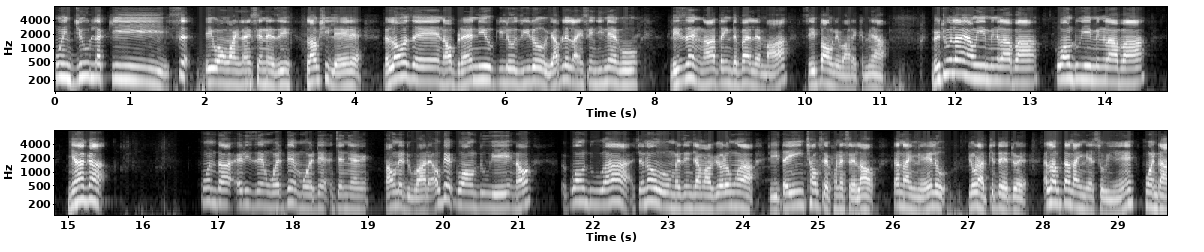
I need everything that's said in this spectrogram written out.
ဟွင်ဂျူးလက်ကီစစ် A1Y license နဲ့ဈေးဘယ်လောက်ရှိလဲတဲ့လောလောဆယ်เนาะ brand new kilo 0ရပလစ် license ကြီးနဲ့ကို45သိန်းတစ်ပတ်လက်မှာ ဈေးပေါက်နေပါတယ်ခင်ဗျနှွေထူးလာအောင်ရင်မင်္ဂလာပါကိုအောင်တူရင်မင်္ဂလာပါညက Honda Edison ဝယ်တင်မွယ်တင်အကြံဉာဏ်တောင်းနေတူပါတယ်ဟုတ်ကဲ့ကိုအောင်တူရေเนาะကိုအောင်တူကကျွန်တော် Messenger မှာပြောတော့ကဒီ360 80လောက်တက်နိုင်တယ်လို့ပြောတာဖြစ်တဲ့အတွက်အဲ့လောက်တက်နိုင်နေဆိုရင် Honda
